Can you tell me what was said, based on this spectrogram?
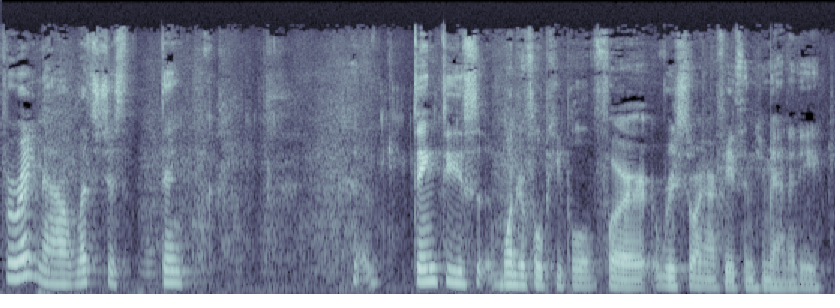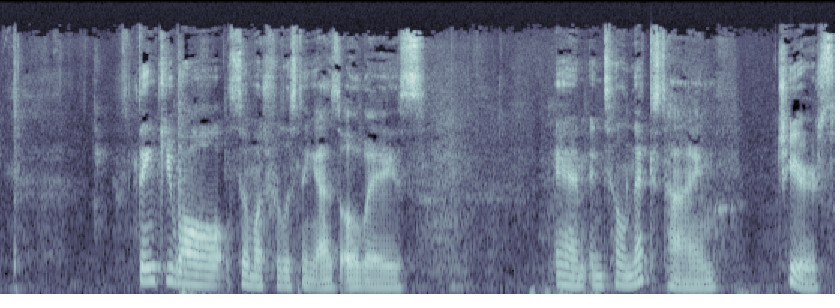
for right now, let's just thank thank these wonderful people for restoring our faith in humanity. Thank you all so much for listening, as always. And until next time, cheers.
